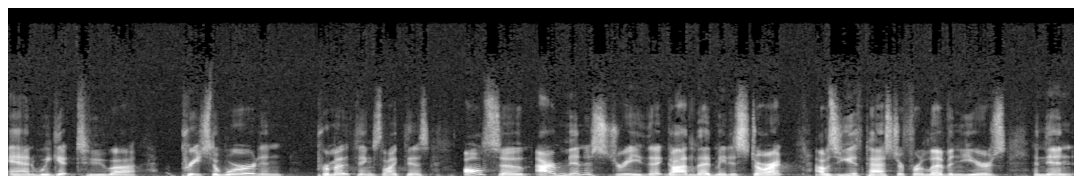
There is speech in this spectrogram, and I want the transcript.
and we get to uh, preach the Word and promote things like this also, our ministry that God led me to start, I was a youth pastor for 11 years, and then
